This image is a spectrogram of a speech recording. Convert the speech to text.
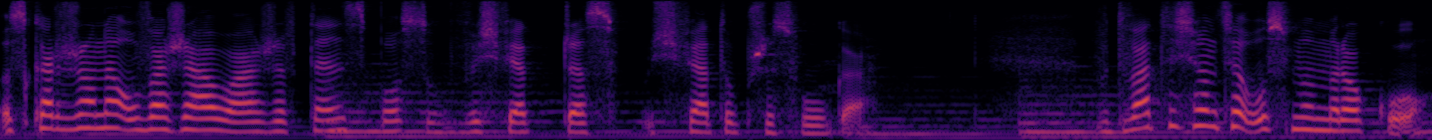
Oskarżona uważała, że w ten sposób wyświadcza światu przysługę. W 2008 roku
